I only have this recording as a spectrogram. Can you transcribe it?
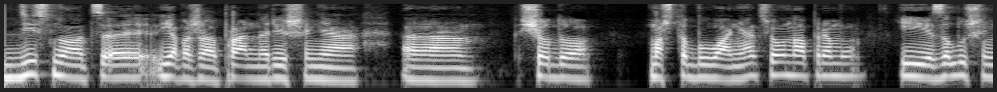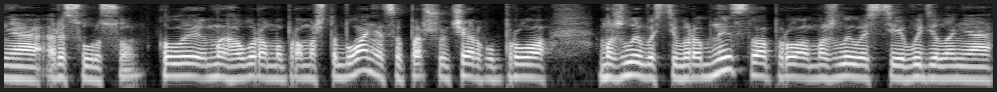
Дійсно, це я вважаю правильне рішення е, щодо масштабування цього напряму і залучення ресурсу. Коли ми говоримо про масштабування, це в першу чергу про можливості виробництва, про можливості виділення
